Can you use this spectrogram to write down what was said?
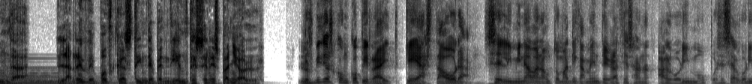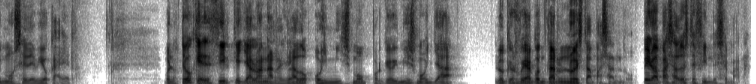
La red de podcast independientes en español. Los vídeos con copyright que hasta ahora se eliminaban automáticamente gracias a un algoritmo, pues ese algoritmo se debió caer. Bueno, tengo que decir que ya lo han arreglado hoy mismo, porque hoy mismo ya lo que os voy a contar no está pasando, pero ha pasado este fin de semana.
